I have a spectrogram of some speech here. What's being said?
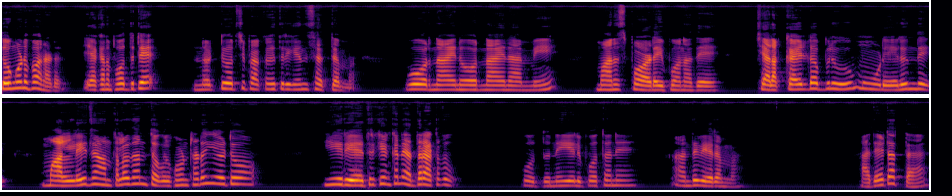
తొంగుడు పోనాడు. ఎకన పొద్దుటే నొట్టి వచ్చి పక్కకు తిరిగింది సత్యమ్మ. ఊరు నాయన ఊరు నాయన అమ్మి మనసు పాడైపోనదే. చెలక్కాయల డబ్బులు మూడేలుంది. మళ్ళీ జంతలో దాన్ని తగులుకుంటాడో ఏటో. ఈ రేత్రికి ఇంకా నిద్ర అట్టదు. పొద్దున్నే వెళ్ళిపోతానే. అంది వీరమ్మ. అదేటత్త?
